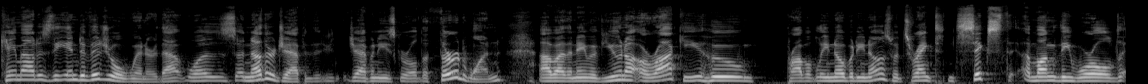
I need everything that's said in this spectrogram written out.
came out as the individual winner. That was another Jap- Japanese girl, the third one, uh, by the name of Yuna Araki, who probably nobody knows, but it's ranked sixth among the world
